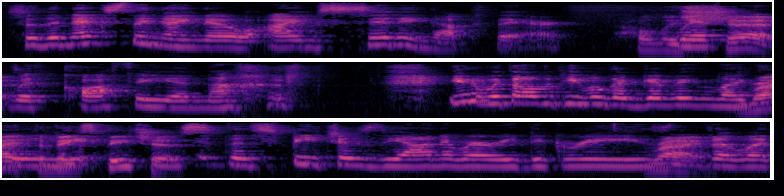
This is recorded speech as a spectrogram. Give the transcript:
So the next thing I know, I'm sitting up there Holy with, shit. with coffee and, you know, with all the people they're giving, like, right. The big speeches. the speeches, the honorary degrees, Right. The what?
